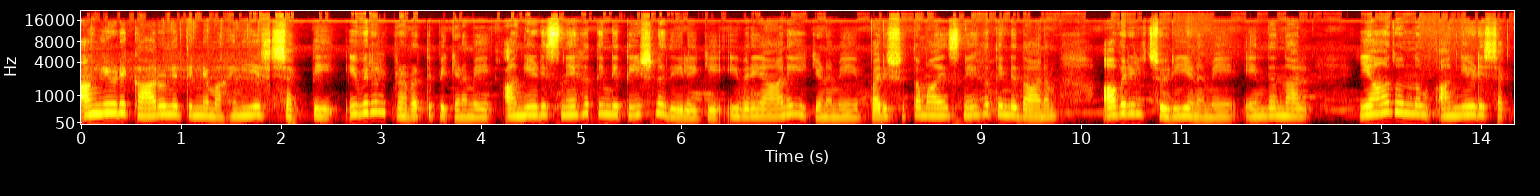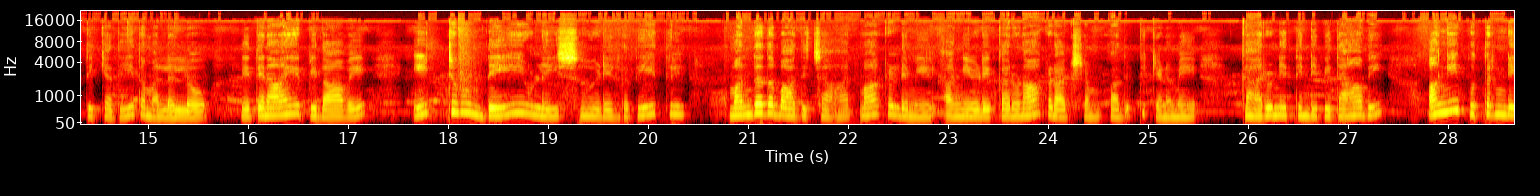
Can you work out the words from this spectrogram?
അങ്ങയുടെ കാരുണ്യത്തിന്റെ മഹനീയ ശക്തി ഇവരിൽ പ്രവർത്തിപ്പിക്കണമേ. അങ്ങയുടെ സ്നേഹത്തിന്റെ തീഷ്ണതയിലേക്ക് ഇവരെ ആനയിക്കണമേ. പരിശുദ്ധമായ സ്നേഹത്തിന്റെ ദാനം അവരിൽ ചൊരിയണമേ. എന്തെന്നാൽ യാതൊന്നും അങ്ങയുടെ ശക്തിക്ക് അതീതമല്ലല്ലോ. നിത്യനായ പിതാവേ ഏറ്റവും ദയുള്ള ഈശോയുടെ ഹൃദയത്തിൽ മന്ദത ബാധിച്ച ആത്മാക്കളുടെ മേൽ അങ്ങയുടെ കരുണാകടാക്ഷം പതിപ്പിക്കണമേ. കാരുണ്യത്തിന്റെ പിതാവേ അങ്ങേ പുത്രന്റെ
